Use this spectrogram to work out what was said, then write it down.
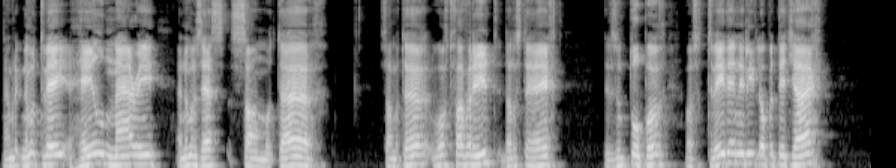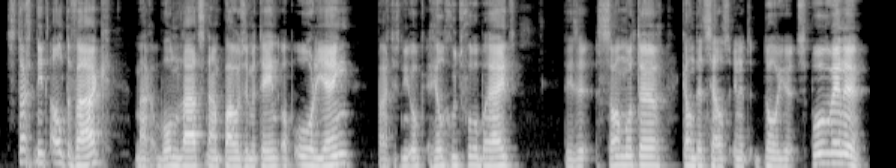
Namelijk nummer 2, Hail Mary en nummer 6, Sans Moteur. Sans Moteur wordt favoriet, dat is terecht. Dit is een topper, was tweede in de Elite lopen dit jaar. Start niet al te vaak, maar won laatst na een pauze meteen op Orieng. Paard is nu ook heel goed voorbereid. Deze Sans kan dit zelfs in het dode spoor winnen.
